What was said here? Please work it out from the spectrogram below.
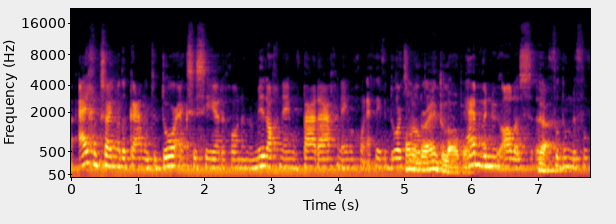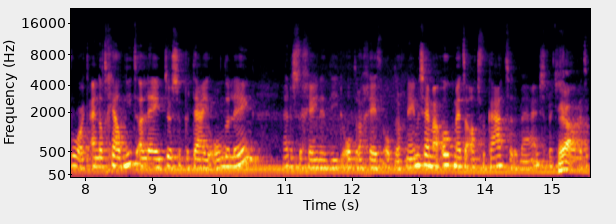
Maar eigenlijk zou je met elkaar moeten doorexerceren. Gewoon een middag nemen of een paar dagen nemen. Gewoon echt even door te Gewoon lopen. doorheen te lopen. Hebben we nu alles eh, Ja. voldoende verwoord? En dat geldt niet alleen tussen partijen onderling. Hè, dus degene die de opdrachtgever en opdrachtnemer zijn. Maar ook met de advocaten erbij. Zodat je Ja. met de,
